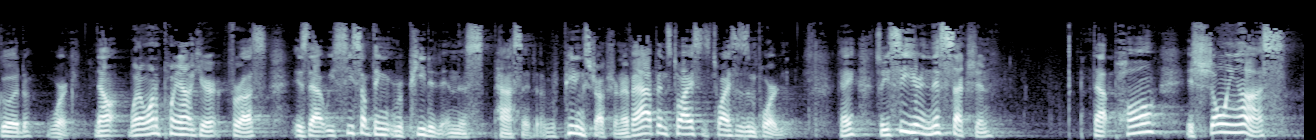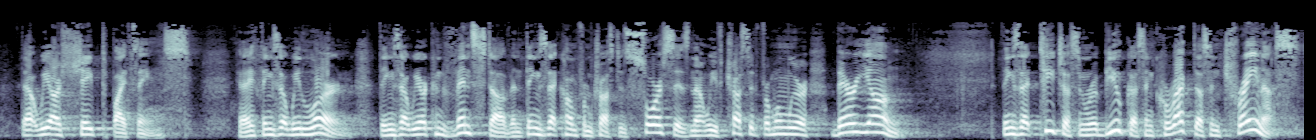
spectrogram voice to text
good work. Now, what I want to point out here for us is that we see something repeated in this passage, a repeating structure. And if it happens twice, it's twice as important. Okay? So you see here in this section that Paul is showing us that we are shaped by things. Okay, things that we learn, things that we are convinced of, and things that come from trusted sources and that we've trusted from when we were very young. Things that teach us and rebuke us and correct us and train us.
